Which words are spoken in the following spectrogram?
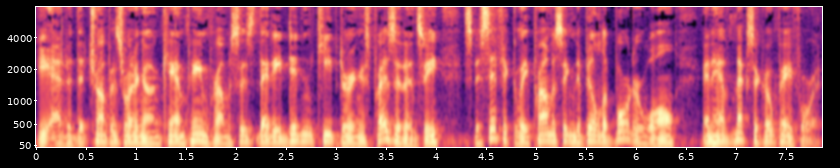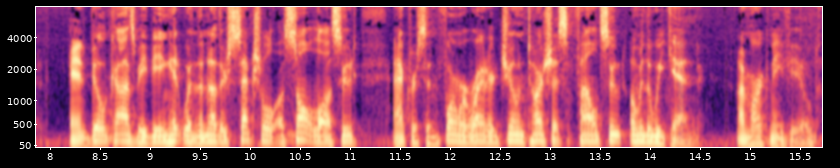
He added that Trump is running on campaign promises that he didn't keep during his presidency, specifically promising to build a border wall and have Mexico pay for it. And Bill Cosby being hit with another sexual assault lawsuit. Actress and former writer Joan Tarshis filed suit over the weekend. I'm Mark Mayfield.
